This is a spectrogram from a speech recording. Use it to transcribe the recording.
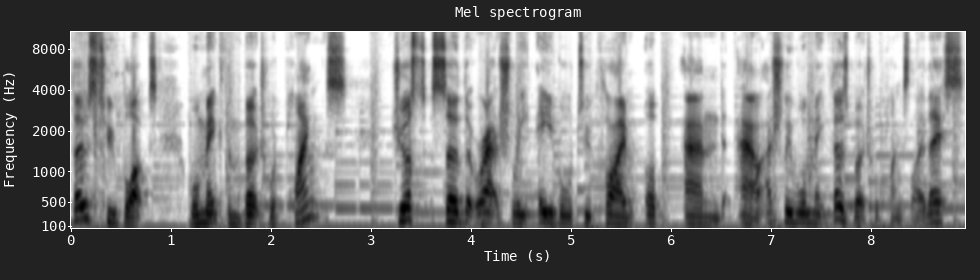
those two blocks we'll make them birchwood planks just so that we're actually able to climb up and out. Actually, we'll make those birchwood planks like this,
